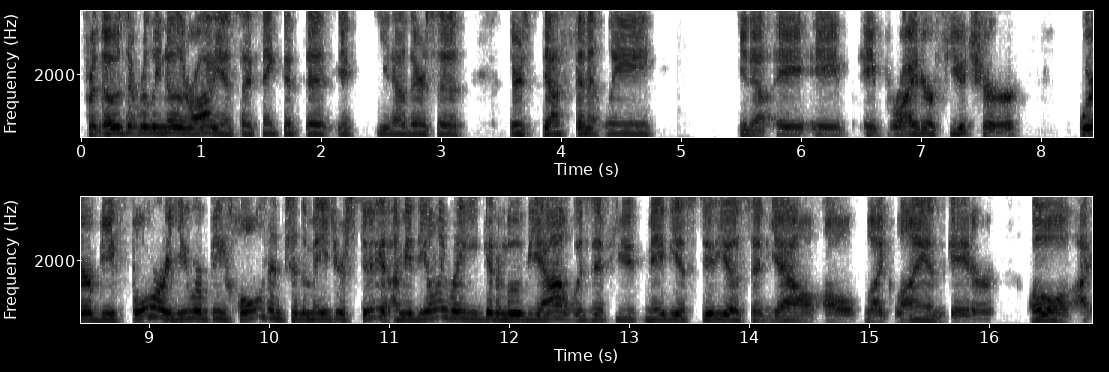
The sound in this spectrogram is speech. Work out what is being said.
for those that really know their audience, I think that that it, you know, there's a there's definitely you know a, a a brighter future where before you were beholden to the major studio. I mean, the only way you could get a movie out was if you maybe a studio said, "Yeah, I'll, I'll like Lionsgate," or "Oh, I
